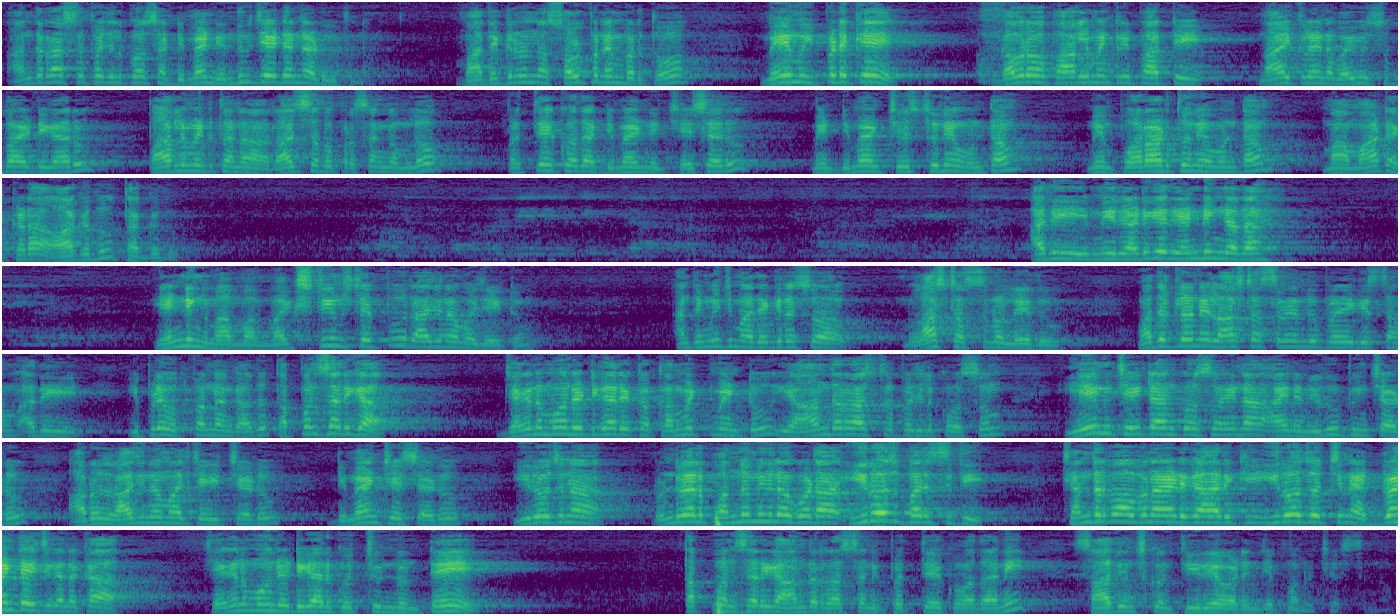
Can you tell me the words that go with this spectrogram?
ఆంధ్ర రాష్ట్ర ప్రజల కోసం డిమాండ్ ఎందుకు చేయడాన్ని అడుగుతున్నాం. మా దగ్గర ఉన్న స్వల్ప నెంబర్తో మేము ఇప్పటికే గౌరవ పార్లమెంటరీ పార్టీ నాయకులైన వైవి సుబ్బారెడ్డి గారు పార్లమెంట్ తన రాజ్యసభ ప్రసంగంలో ప్రత్యేక హోదా డిమాండ్ చేశారు. మేము డిమాండ్ చేస్తూనే ఉంటాం. మేము పోరాడుతూనే ఉంటాం. మా మాట ఎక్కడా ఆగదు తగ్గదు. అది మీరు అడిగేది ఎండింగ్ కదా? ఎండింగ్ మా మా- ఎక్స్ట్రీమ్ స్టెప్ రాజీనామా చేయటం. అంతకుమించి మా దగ్గర సో లాస్ట్ అస్త్రం లేదు. మొదట్లోనే లాస్ట్ అస్త్రం ఎందుకు ప్రయోగిస్తాం? అది ఇప్పుడే ఉత్పన్నం కాదు. తప్పనిసరిగా జగన్మోహన్ రెడ్డి గారి యొక్క కమిట్మెంట్ ఈ ఆంధ్ర రాష్ట్ర ప్రజల కోసం ఏమి చేయటానికోసమైనా ఆయన నిరూపించాడు. ఆ రోజు రాజీనామాలు చేయించాడు డిమాండ్ చేశాడు. ఈ రోజున రెండు వేల పంతొమ్మిదిలో కూడా ఈ రోజు పరిస్థితి చంద్రబాబు నాయుడు గారికి ఈ రోజు వచ్చిన అడ్వాంటేజ్ గనక జగన్మోహన్ రెడ్డి గారికి వచ్చిండుంటే తప్పనిసరిగా ఆంధ్ర రాష్ట్రానికి ప్రత్యేక హోదాని సాధించుకొని తీరేవాడని చెప్పి మనం చేస్తున్నాం.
